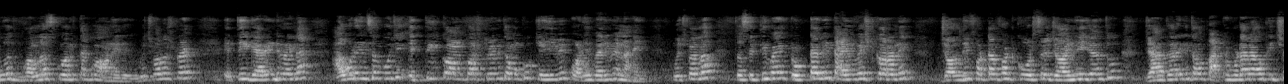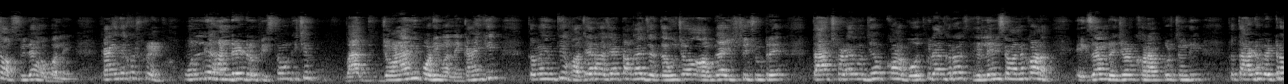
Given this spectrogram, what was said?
बहुत भलो स्कोर ताको आनि देबु बुझ पालो स्टूडेंट एति गारंटी रहला आउर इनसो कोजे एति कम कॉस्ट रे तमको केही भी पढे परिबे नै बुझ पालो तो सेति पई टोटली टाइम वेस्ट करनि जल्दी फटाफट कोर्स रे जॉइन हे जंतु जहा द्वारा कि तम पाठ पढा रहो किछ असुविधा होबो नै काहे देखो स्टूडेंट ओनली 100 रुपीस तुम किछ जना भी पड़ी कहीं তুমি এমনি হাজার হাজার টাকা দেউছ অলগা ইনস্টিচ্যুটে তা ছড়া মধ্যে কোণ বহুত পিলাঙ্কর হেলে বি সেমানে কোণ এক্সাম রেজাল্ট খারাপ করছেন তো তাঠু বেটার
